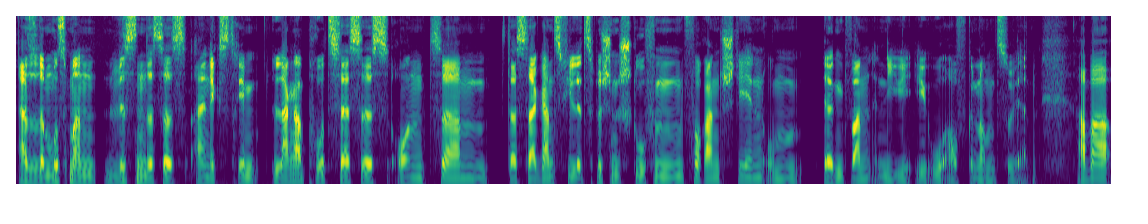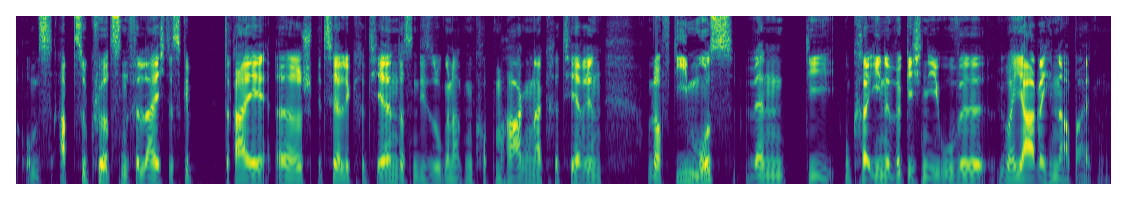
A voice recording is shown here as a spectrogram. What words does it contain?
Also da muss man wissen, dass das ein extrem langer Prozess ist und ähm, dass da ganz viele Zwischenstufen voranstehen, um irgendwann in die EU aufgenommen zu werden. Aber um es abzukürzen vielleicht, es gibt drei äh, spezielle Kriterien, das sind die sogenannten Kopenhagener Kriterien und auf die muss, wenn die Ukraine wirklich in die EU will, über Jahre hinarbeiten.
